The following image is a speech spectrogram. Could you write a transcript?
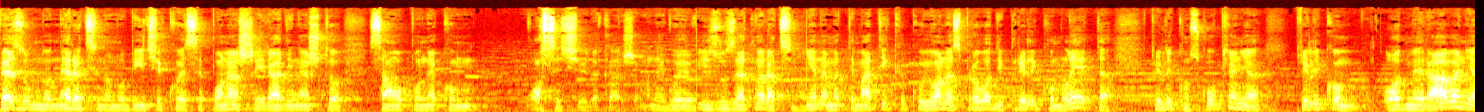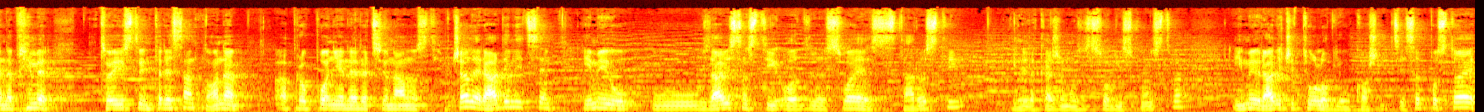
bezumno, neracionalno biće koje se ponaša i radi nešto samo po nekom osjećaju, da kažemo, nego je izuzetno racionalna. Njena matematika koju ona sprovodi prilikom leta, prilikom skupljanja, prilikom odmeravanja, na primjer, to je isto interesantno, ona apropo njene racionalnosti. Pčele radilice imaju u zavisnosti od svoje starosti ili da kažemo od svog iskustva, imaju različite uloge u košnici. Sad postoje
